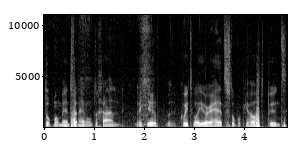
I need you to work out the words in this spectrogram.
topmoment van hem om te gaan. Weet je, quit while you're ahead, stop op je hoogtepunt.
